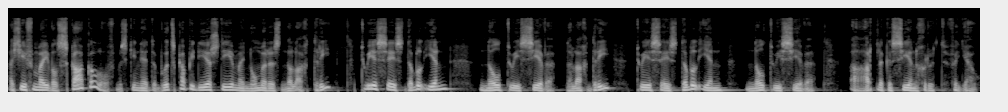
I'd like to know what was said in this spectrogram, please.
As jy vir my wil skakel of miskien net 'n boodskapie deurstuur, my nommer is 083 2611 027 083 2611 027. 'n hartlike seëngroet vir jou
